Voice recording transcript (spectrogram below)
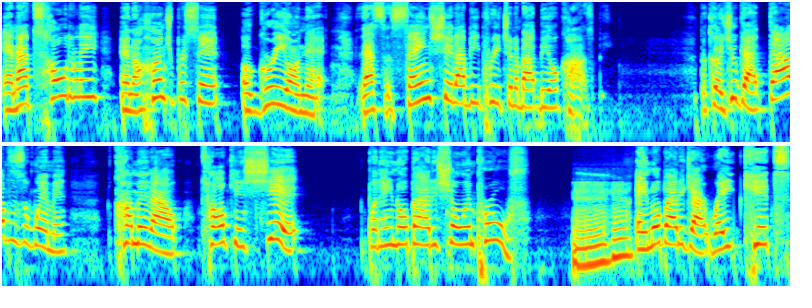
And I totally and 100% agree on that. That's the same shit I be preaching about Bill Cosby. Because you got thousands of women coming out talking shit, but ain't nobody showing proof. Ain't nobody got rape kits.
